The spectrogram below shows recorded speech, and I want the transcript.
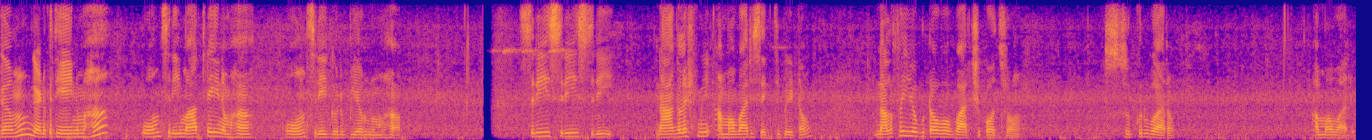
గం గణపతి నమ. ఓం శ్రీ మాత్రే నమ. ఓం శ్రీ గురుభ్యం నమ. శ్రీ శ్రీ శ్రీ నాగలక్ష్మి అమ్మవారి శక్తిపీఠం నలభై ఒకటవ వార్షికోత్సవం శుక్రవారం అమ్మవారు.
